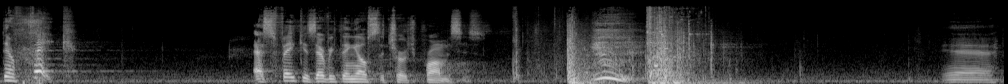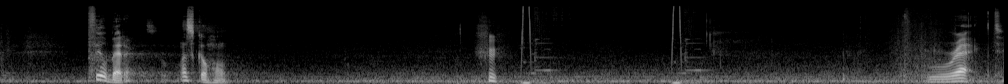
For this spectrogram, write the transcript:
they're fake. As fake as everything else the church promises. yeah. Feel better. Let's go home. Wrecked.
